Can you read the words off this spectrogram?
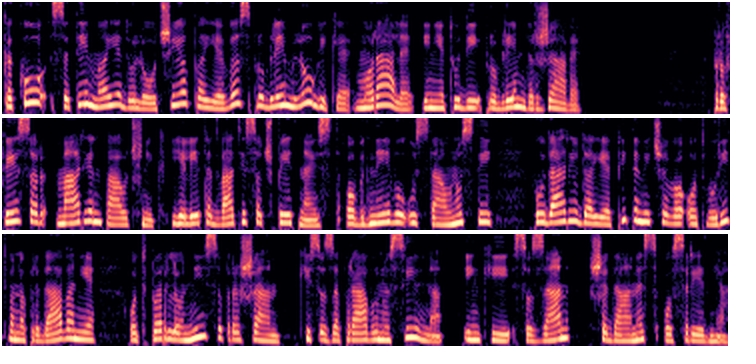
Kako se te meje določijo, pa je ves problem logike, morale in je tudi problem države. Profesor Marjan Pavčnik je leta 2015 ob dnevu ustavnosti poudaril, da je Pitamičevo otvoritveno predavanje odprlo niz vprašanj, ki so za pravo nosilna in ki so zanj še danes osrednja.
